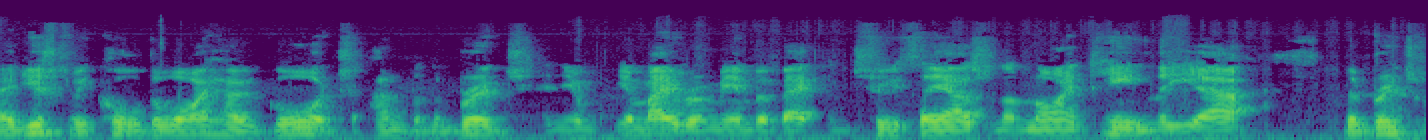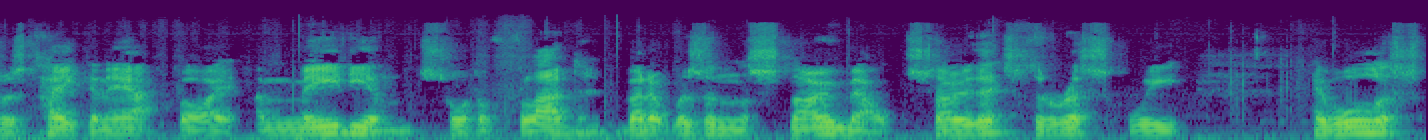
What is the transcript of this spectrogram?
It used to be called the Waiho Gorge under the bridge, and you, you may remember back in 2019 the uh, the bridge was taken out by a medium sort of flood, but it was in the snow melt. So that's the risk. We have all this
